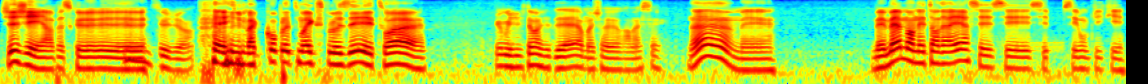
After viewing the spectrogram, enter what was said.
GG, hein, parce que Mmh, jeu. Hein. il m'a complètement explosé et toi. euh, Oui, mais justement, j'étais derrière, moi j'aurais ramassé. Non, mais. Mais même en étant derrière, c'est c'est- c'est- c'est compliqué.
